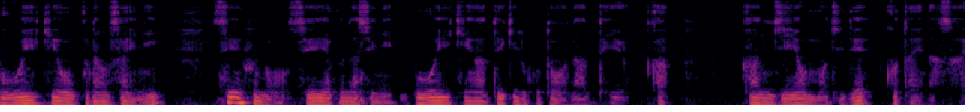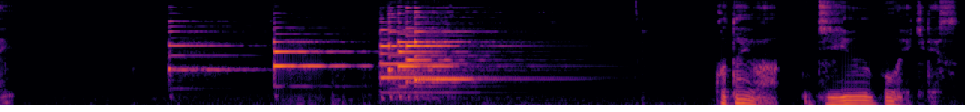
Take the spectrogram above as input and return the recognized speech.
貿易を行う際に政府の制約なしに貿易ができることを何て言うか漢字4文字で答えなさい。答えは自由貿易です。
